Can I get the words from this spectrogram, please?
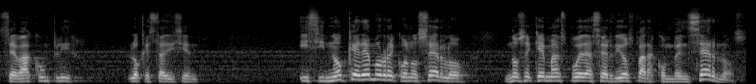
Se va a cumplir lo que está diciendo. Y si no queremos reconocerlo, no sé qué más puede hacer Dios para convencernos.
